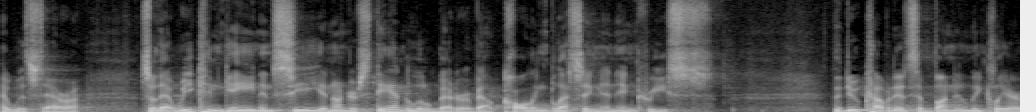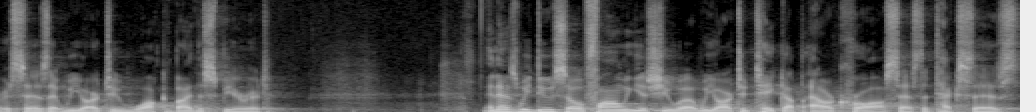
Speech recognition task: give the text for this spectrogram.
and with Sarah, so that we can gain and see and understand a little better about calling, blessing, and increase. The new covenant is abundantly clear. It says that we are to walk by the Spirit. And as we do so, following Yeshua, we are to take up our cross, as the text says,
